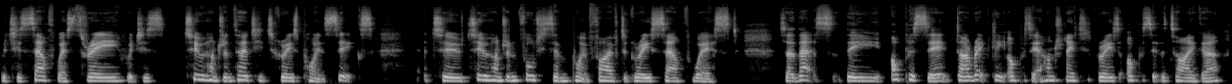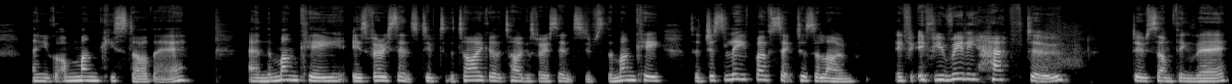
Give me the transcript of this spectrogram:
which is southwest three, which is 230 degrees point six to 247.5 degrees southwest. So that's the opposite, directly opposite, 180 degrees opposite the tiger. And you've got a monkey star there. And the monkey is very sensitive to the tiger. The tiger is very sensitive to the monkey. So just leave both sectors alone. If if you really have to do something there,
